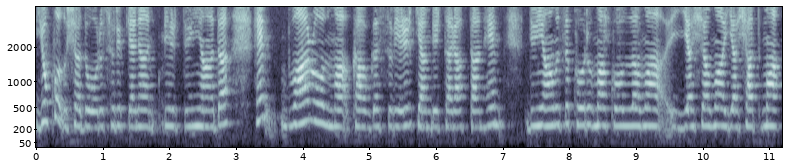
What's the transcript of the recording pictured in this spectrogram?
yok oluşa doğru sürüklenen bir dünyada hem var olma kavgası verirken bir taraftan hem dünyamızı koruma, kollama, yaşama, yaşatma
